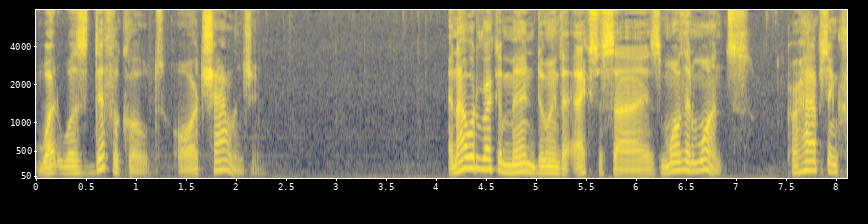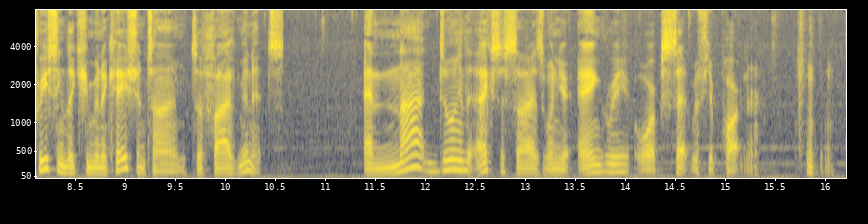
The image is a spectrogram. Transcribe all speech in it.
What was difficult or challenging? And I would recommend doing the exercise more than once, perhaps increasing the communication time to five minutes, and not doing the exercise when you're angry or upset with your partner.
